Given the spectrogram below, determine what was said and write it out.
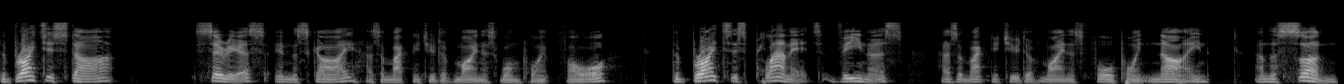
The brightest star, Sirius, in the sky has a magnitude of minus 1.4. The brightest planet, Venus, has a magnitude of minus 4.9 and the Sun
